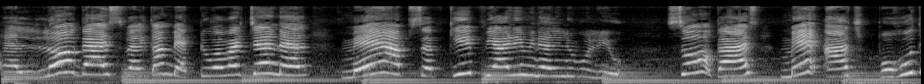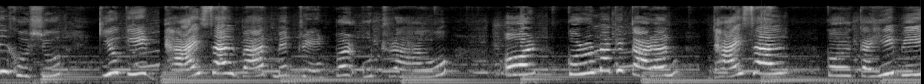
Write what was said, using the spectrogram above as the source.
Hello guys welcome back to our channel मैं आप सबकी प्यारी मिनालिनी बोल रही हूँ। सो गाइस मैं आज बहुत ही खुश हूँ क्योंकि ढाई साल बाद मैं ट्रेन पर उठ रहा हूँ और कोरोना के कारण ढाई साल को कहीं भी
